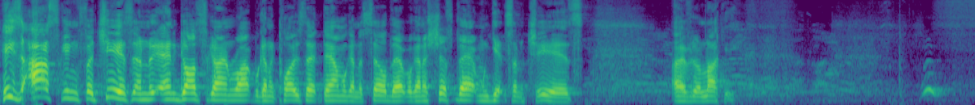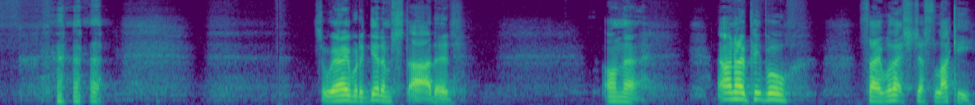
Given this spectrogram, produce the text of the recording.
He's asking for chairs, and, and God's going, right, we're going to close that down, we're going to sell that, we're going to shift that and get some chairs over to Lucky. so we're able to get them started on that. Now, I know people say, well, that's just lucky.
